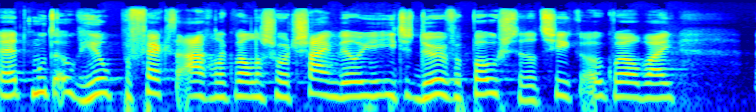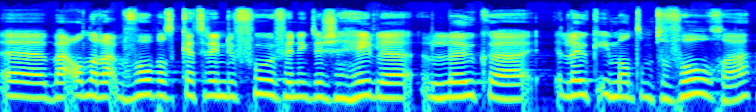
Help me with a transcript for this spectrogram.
Het moet ook heel perfect eigenlijk wel een soort zijn. Wil je iets durven posten? Dat zie ik ook wel bij, uh, bij andere. Bijvoorbeeld Catherine Dufour vind ik dus een hele leuke, leuk iemand om te volgen.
